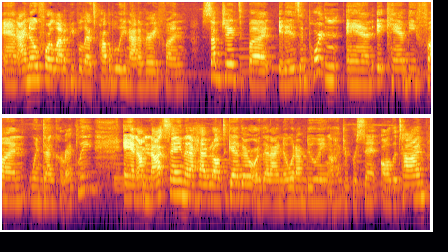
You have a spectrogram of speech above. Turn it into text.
And I know for a lot of people that's probably not a very fun subject, but it is important and it can be fun when done correctly. And I'm not saying that I have it all together or that I know what I'm doing 100% all the time.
